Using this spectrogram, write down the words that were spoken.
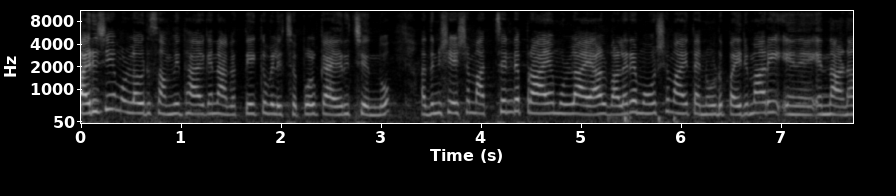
പരിചയമുള്ള ഒരു സംവിധായകൻ അകത്തേക്ക് വിളിച്ചപ്പോൾ കയറി ചെന്നു. അതിനുശേഷം അച്ഛന്റെ പ്രായമുള്ള അയാൾ വളരെ മോശമായി തന്നോട് പെരുമാറി എന്നാണ്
